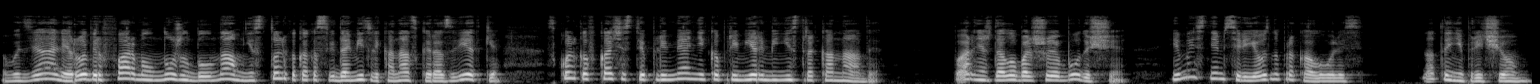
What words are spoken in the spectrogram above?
В идеале Роберт Фармел нужен был нам не столько как осведомитель канадской разведки, сколько в качестве племянника премьер-министра Канады. Парня ждало большое будущее, и мы с ним серьезно прокололись. Но ты ни при чем.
